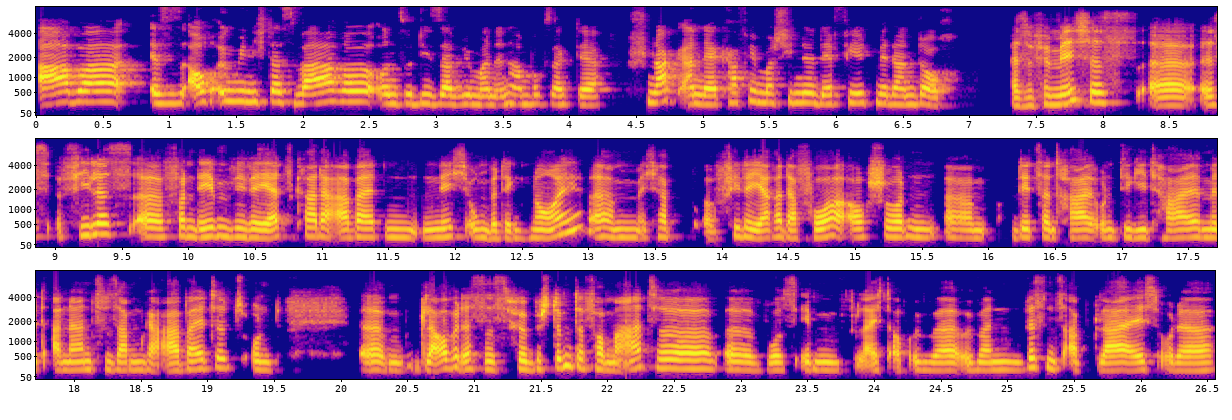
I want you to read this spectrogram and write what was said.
aber es ist auch irgendwie nicht das Wahre und so dieser, wie man in Hamburg sagt, der Schnack an der Kaffeemaschine, der fehlt mir dann doch. Also für mich ist, äh, ist vieles äh, von dem, wie wir jetzt gerade arbeiten, nicht unbedingt neu. Ähm, ich habe viele Jahre davor auch schon ähm, dezentral und digital mit anderen zusammengearbeitet und ähm, glaube, dass es für bestimmte Formate, äh, wo es eben vielleicht auch über, über einen Wissensabgleich oder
